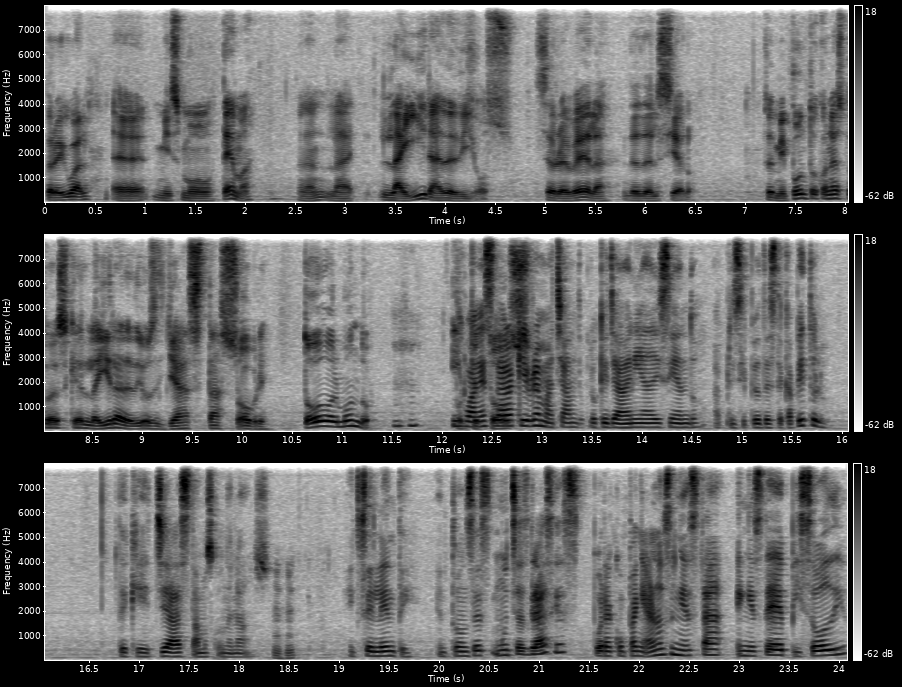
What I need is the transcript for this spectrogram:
pero igual, eh, mismo tema, la, la ira de Dios se revela desde el cielo. Entonces mi punto con esto es que la ira de Dios ya está sobre todo el mundo. Y Juan está todos- aquí remachando lo que ya venía diciendo a principios de este capítulo, de que ya estamos condenados. Excelente. Entonces, muchas gracias por acompañarnos en, esta, en este episodio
